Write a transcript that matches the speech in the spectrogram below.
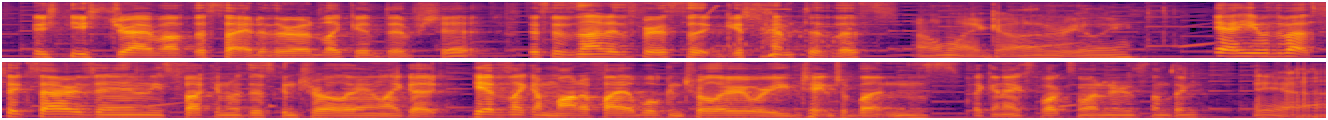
you drive off the side of the road like a dipshit. This is not his first attempt at this. Oh my god, really? Yeah, he was about six hours in and he's fucking with his controller and like a he has like a modifiable controller where you can change the buttons, like an Xbox One or something. Yeah.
